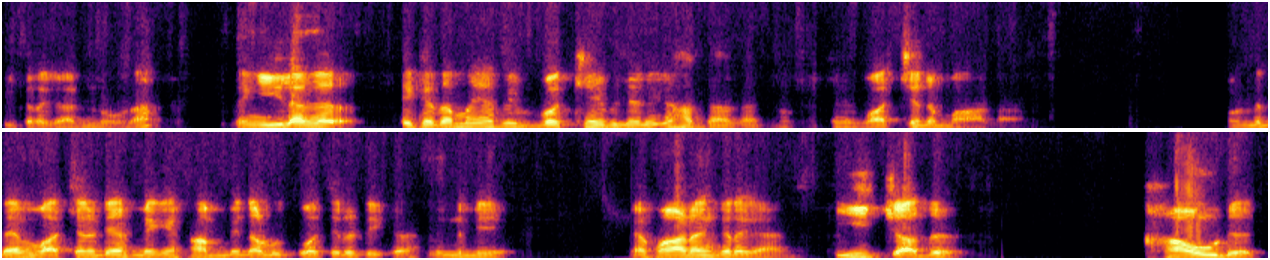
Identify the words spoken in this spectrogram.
විතර ගන්න ඕන. දැන් ඊළඟ එක තමයි අපි vocabulary එක හදා ගන්න ඕනේ. වචන මාලාව. ඔන්න දැන් වචන ටිකක් මේකෙන් හම්බෙන අලුත් වචන ටික මෙන්න මේ. දැන් පාඩම් කරගන්න. each other crowded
